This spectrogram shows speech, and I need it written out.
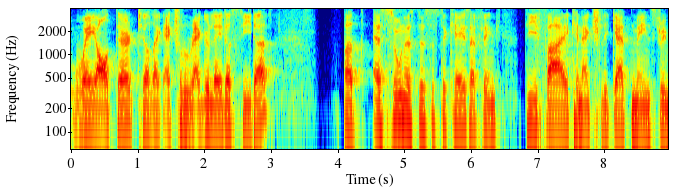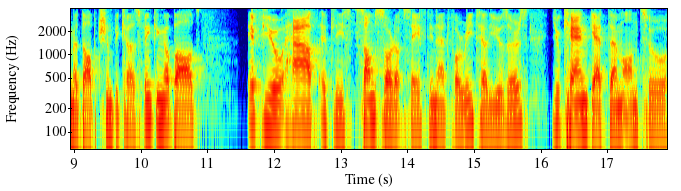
way out there till like actual regulators see that. But as soon as this is the case, I think DeFi can actually get mainstream adoption because thinking about if you have at least some sort of safety net for retail users, you can get them onto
